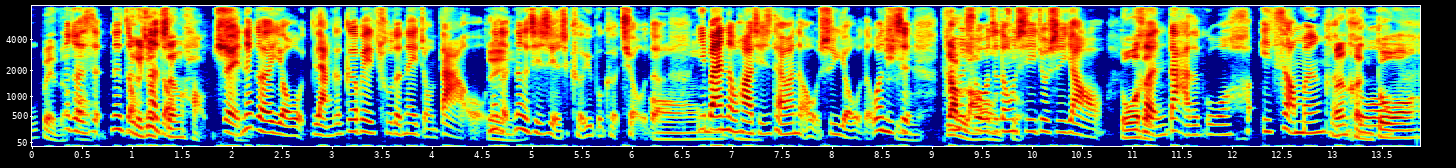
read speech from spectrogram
湖北的那个是那种那个就真好吃。对，那个有两个胳膊粗的那种大藕，那个那个其实也是可遇不可求的。一般的话，其实台湾的藕是有的，问题是他们说这东西就是要很大的锅，一次要焖很很多。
